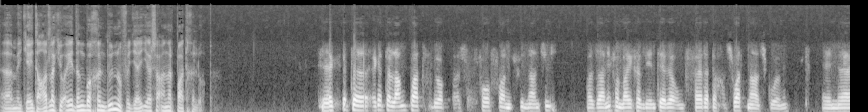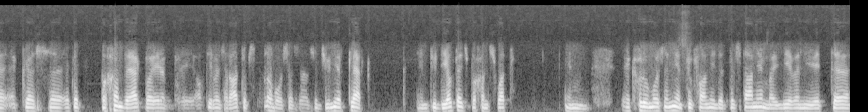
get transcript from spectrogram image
um, het jy dadelik jou eie ding begin doen of het jy eers 'n ander pad geloop? Ek het 'n ek het 'n lang pad geloop as gevolg van finansies. Was daar nie vir my geleenthede om verder te gaan swat na skool nie en uh, ek is uh, ek het begin werk by by afdelingsraad op Stellenbosch as as 'n junior klerk. En toe deeltyds begin swat. En ek glo mos nou nie en toeval nie dit bestaan nie in my lewe nie. Het 'n uh,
